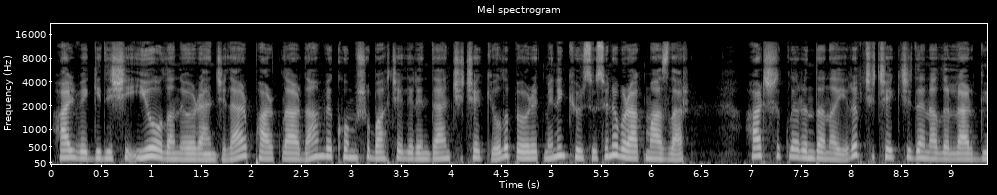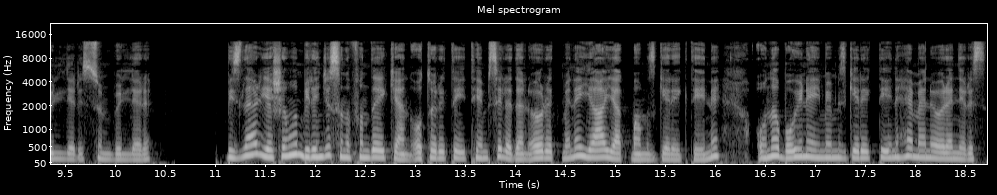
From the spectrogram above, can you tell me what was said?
Hal ve gidişi iyi olan öğrenciler parklardan ve komşu bahçelerinden çiçek yolup öğretmenin kürsüsünü bırakmazlar. Harçlıklarından ayırıp çiçekçiden alırlar gülleri, sümbülleri. Bizler yaşamın birinci sınıfındayken otoriteyi temsil eden öğretmene yağ yakmamız gerektiğini, ona boyun eğmemiz gerektiğini hemen öğreniriz.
